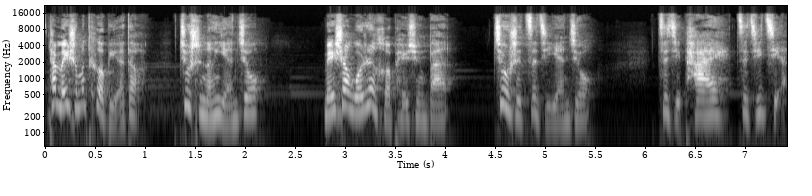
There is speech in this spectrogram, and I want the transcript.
他没什么特别的，就是能研究，没上过任何培训班，就是自己研究。”自己拍自己剪，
